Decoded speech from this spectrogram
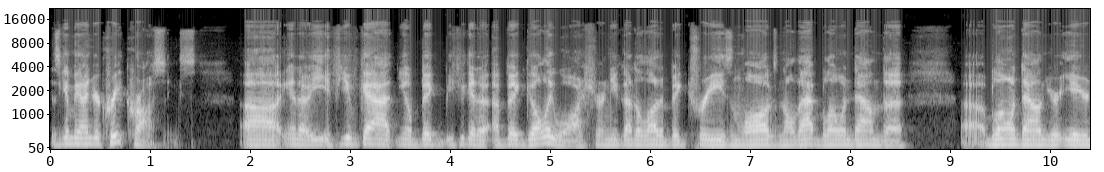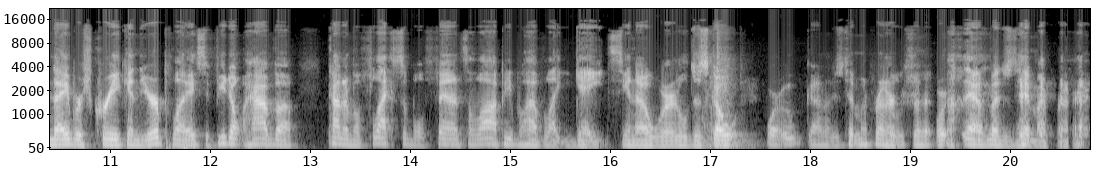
is going to be on your creek crossings. Uh, you know, if you've got you know big, if you get a, a, big gully washer and you've got a lot of big trees and logs and all that blowing down the, uh, blowing down your your neighbor's creek into your place, if you don't have a kind of a flexible fence, a lot of people have like gates, you know, where it'll just go. Where oh god, I just hit my printer. Or, yeah, I just hit my printer.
